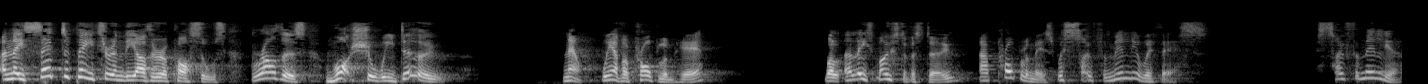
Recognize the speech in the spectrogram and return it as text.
And they said to Peter and the other apostles, brothers, what shall we do? Now, we have a problem here. Well, at least most of us do. Our problem is we're so familiar with this. so familiar.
